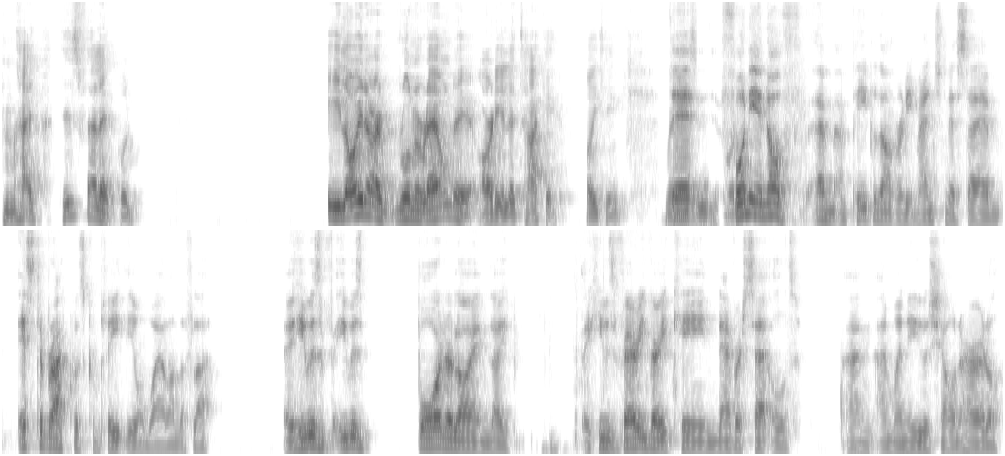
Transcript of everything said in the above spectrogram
This fella could. He'll either run around it or he'll attack it. I think. when he sees The, funny enough, um, and people don't really mention this. Um, Istabraq was completely unwell on the flat. Uh, he was he was borderline like, like he was very very keen, never settled, and and when he was showing a hurdle,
